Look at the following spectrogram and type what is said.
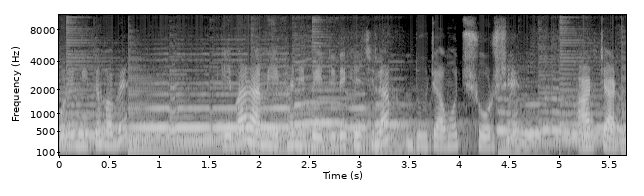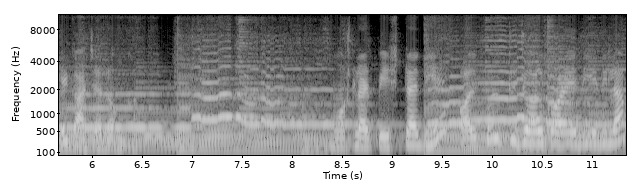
করে নিতে হবে। এবার আমি এখানে বেটে রেখেছিলাম দু চামচ সর্ষে আর চারটে কাঁচা লঙ্কা। মশলার পেস্টটা দিয়ে অল্প একটু জল কড়াই দিয়ে দিলাম।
